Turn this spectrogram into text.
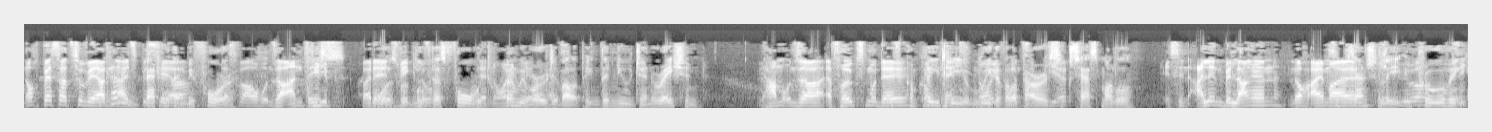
Noch besser zu werden als better bisher, than before. das war auch unser Antrieb This bei der was what Entwicklung moved us forward when we were developing the new generation. Wir haben unser Erfolgsmodell We've completely redeveloped our success model, ist in allen Belangen noch einmal substantially improving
